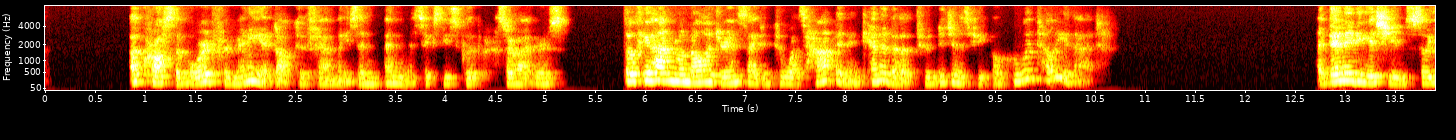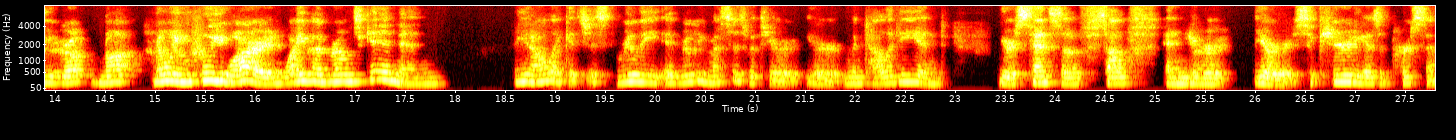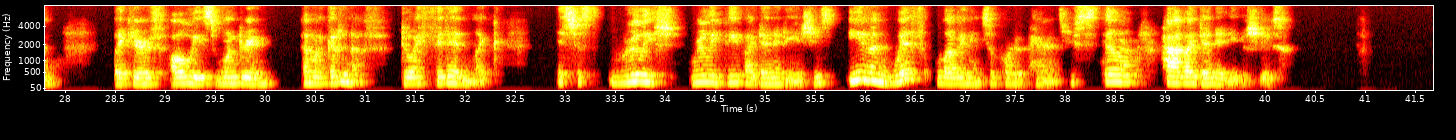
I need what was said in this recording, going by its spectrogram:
across the board for many adoptive families and, and 60s scoop survivors. So if you have no knowledge or insight into what's happened in Canada to Indigenous people, who would tell you that? Identity issues. So you grow up not knowing who you are and why you have brown skin and you know, like it's just really, it really messes with your your mentality and your sense of self and your your security as a person. Like you're always wondering, am I good enough? Do I fit in? Like it's just really, really deep identity issues. Even with loving and supportive parents, you still have identity issues.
